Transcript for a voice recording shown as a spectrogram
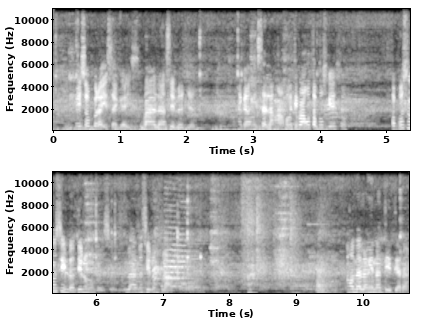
may sobra isa guys. Bahala sila dyan. Hanggang isa lang ako. Di ba ako tapos guys? Oh. Tapos na sila. Tinan mo guys. oh. Wala na silang plato. Ako na lang yung natitira.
